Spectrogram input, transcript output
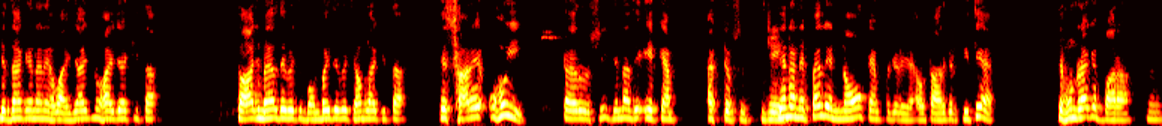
ਜਿੱਦਾਂ ਕਿ ਇਹਨਾਂ ਨੇ ਹਵਾਈ ਜਹਾਜ਼ ਨੂੰ ਹਾਈਜੈਕ ਕੀਤਾ ਤਾਜ ਮਹਿਲ ਦੇ ਵਿੱਚ ਬੰਬਈ ਦੇ ਵਿੱਚ ਹਮਲਾ ਕੀਤਾ। ਇਹ ਸਾਰੇ ਉਹੀ ਟੈਰਰਿਸਟ ਸੀ ਜਿਨ੍ਹਾਂ ਦੇ ਇਹ ਕੈਂਪ ਐਕਟਿਵ ਸੀ। ਤੇ ਇਹਨਾਂ ਨੇ ਪਹਿਲੇ 9 ਕੈਂਪ ਜਿਹੜੇ ਆ ਉਹ ਟਾਰਗੇਟ ਕੀਤੇ ਆ ਤੇ ਹੁਣ ਰਹਿ ਗਏ 12 ਹੂੰ,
